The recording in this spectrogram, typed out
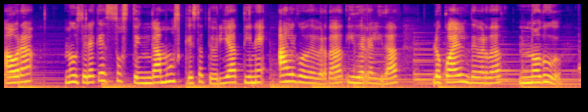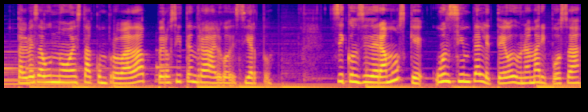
Ahora, me gustaría que sostengamos que esta teoría tiene algo de verdad y de realidad, lo cual de verdad no dudo. Tal vez aún no está comprobada, pero sí tendrá algo de cierto. Si consideramos que un simple aleteo de una mariposa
